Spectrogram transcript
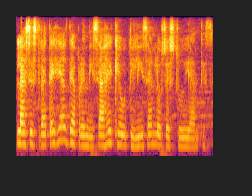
las estrategias de aprendizaje que utilizan los estudiantes.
